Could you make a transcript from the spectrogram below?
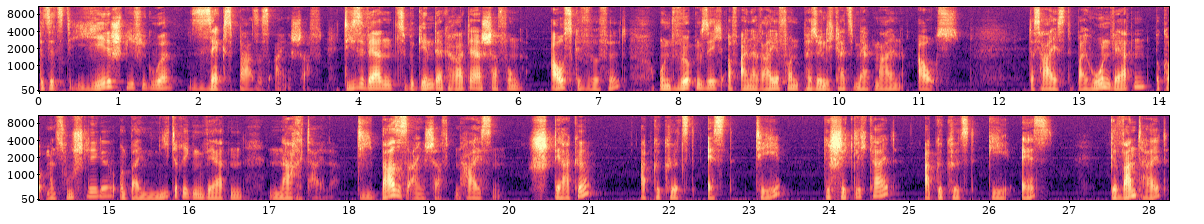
besitzt jede Spielfigur sechs Basiseigenschaften. Diese werden zu Beginn der Charaktererschaffung ausgewürfelt und wirken sich auf eine Reihe von Persönlichkeitsmerkmalen aus. Das heißt, bei hohen Werten bekommt man Zuschläge und bei niedrigen Werten Nachteile. Die Basiseigenschaften heißen Stärke, abgekürzt ST, Geschicklichkeit, abgekürzt GS, Gewandtheit,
